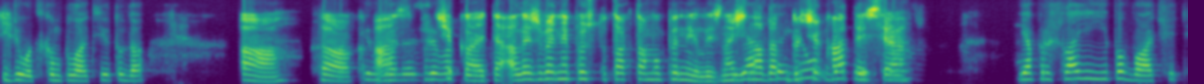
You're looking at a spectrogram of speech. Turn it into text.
ідіотському платі туди. А, так. А з- почекайте, але ж ви не просто так там опинились. Значить, Я треба стою, я дочекатися. прийшла- Я прийшла її побачити.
